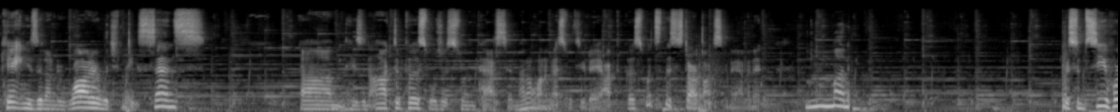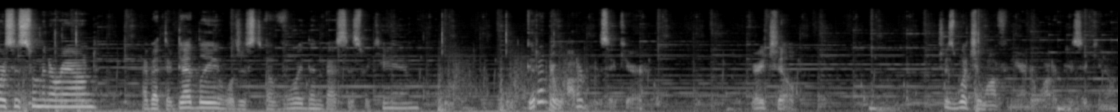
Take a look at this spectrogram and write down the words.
Can't use it underwater, which makes sense. Um, he's an octopus. We'll just swim past him. I don't want to mess with your day, octopus. What's this star box have in it? Money. There's some seahorses swimming around. I bet they're deadly. We'll just avoid them best as we can. Good underwater music here. Very chill. Which is what you want from your underwater music, you know?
